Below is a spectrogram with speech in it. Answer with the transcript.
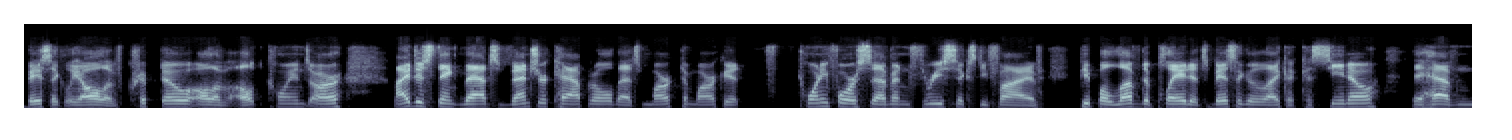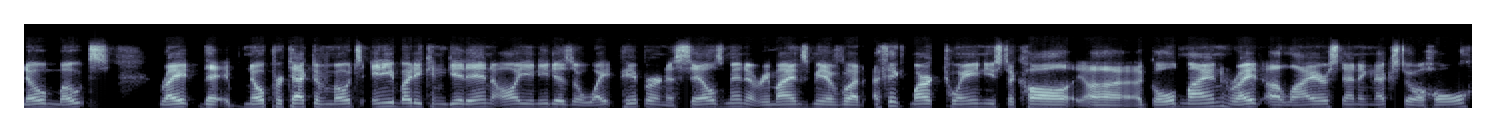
basically all of crypto, all of altcoins are. I just think that's venture capital, that's mark to market, 24 7, 365. People love to play it. It's basically like a casino. They have no moats right? That no protective moats. Anybody can get in. All you need is a white paper and a salesman. It reminds me of what I think Mark Twain used to call uh, a gold mine, right? A liar standing next to a hole.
